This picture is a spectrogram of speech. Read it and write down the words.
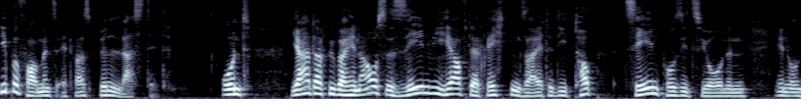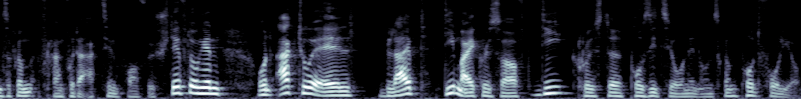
die Performance etwas belastet. Und ja, darüber hinaus sehen wir hier auf der rechten Seite die Top zehn Positionen in unserem Frankfurter Aktienfonds für Stiftungen und aktuell bleibt die Microsoft die größte Position in unserem Portfolio.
